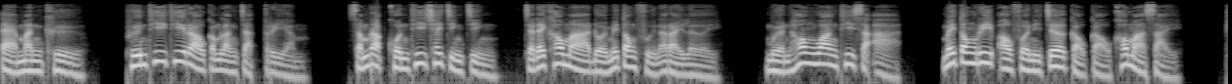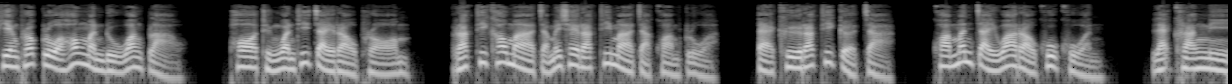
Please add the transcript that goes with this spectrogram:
แต่มันคือ พื้นที่ที่เรากำลังจัดเตรียมสำหรับคนที่ใช่จริง ๆ จะได้เข้ามาโดยไม่ต้องฝืนอะไรเลย เหมือนห้องว่างที่สะอาด ไม่ต้องรีบเอาเฟอร์นิเจอร์เก่าๆเข้ามาใส่ เพียงเพราะกลัวห้องมันดูว่างเปล่า พอถึงวันที่ใจเราพร้อม รักที่เข้ามาจะไม่ใช่รักที่มาจากความกลัว แต่คือรักที่เกิดจาก ความมั่นใจว่าเราคู่ควร และครั้งนี้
